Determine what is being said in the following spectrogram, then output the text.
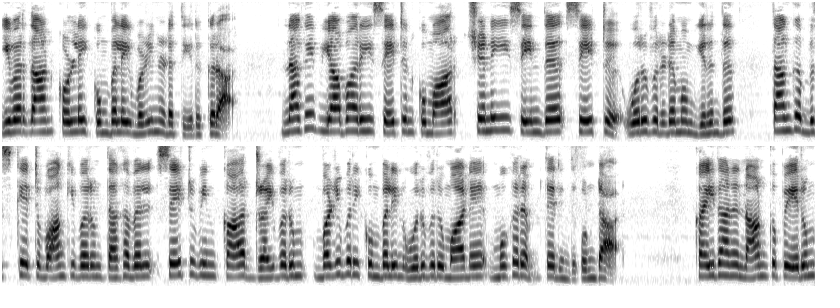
இவர்தான் கொள்ளை கும்பலை வழிநடத்தியிருக்கிறார். நகை வியாபாரி சேட்டன்குமார் சென்னையை சேர்ந்த சேட்டு ஒருவரிடமும் இருந்து தங்க பிஸ்கெட் வாங்கி வரும் தகவல் சேட்டுவின் கார் டிரைவரும் வழிவரி கும்பலின் ஒருவருமான முகரம் தெரிந்து கொண்டார். கைதான நான்கு பேரும்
